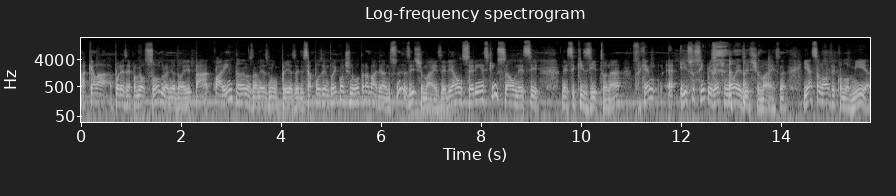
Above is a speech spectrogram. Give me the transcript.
aquela, por exemplo, o meu sogro, Anildão, ele está há 40 anos na mesma empresa, ele se aposentou e continuou trabalhando. Isso não existe mais, ele é um ser em extinção nesse, nesse quesito, né? Porque é, isso simplesmente não existe mais, né? E essa nova economia,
